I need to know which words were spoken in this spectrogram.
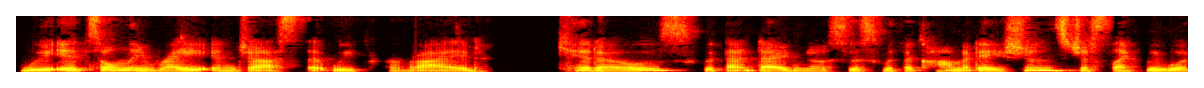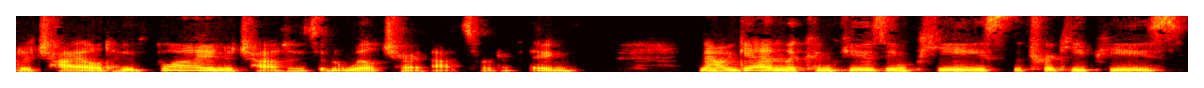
we, it's only right and just that we provide kiddos with that diagnosis with accommodations, just like we would a child who's blind, a child who's in a wheelchair, that sort of thing. Now, again, the confusing piece, the tricky piece,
